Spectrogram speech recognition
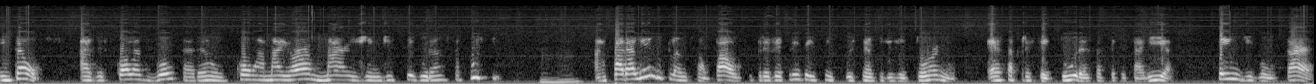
Então, as escolas voltarão com a maior margem de segurança possível. Ah, para além do Plano São Paulo, que prevê 35% de retorno, essa prefeitura, essa secretaria, tem de voltar,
